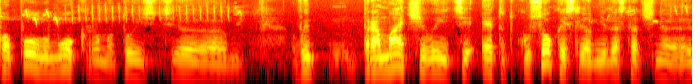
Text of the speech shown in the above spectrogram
по полумокрому, то есть э, вы промачиваете этот кусок, если он недостаточно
